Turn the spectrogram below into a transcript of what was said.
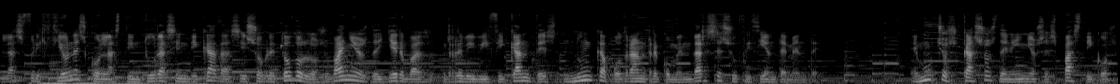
Las fricciones con las tinturas indicadas y sobre todo los baños de hierbas revivificantes nunca podrán recomendarse suficientemente. En muchos casos de niños espásticos,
